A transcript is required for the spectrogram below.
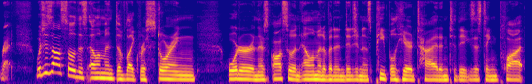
Right. Which is also this element of like restoring order. And there's also an element of an indigenous people here tied into the existing plot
